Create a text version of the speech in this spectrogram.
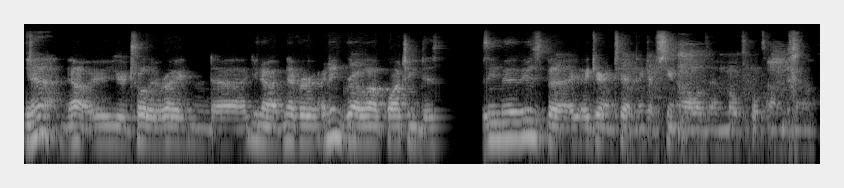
Yeah, no, you're totally right. And uh, you know, I've never, I didn't grow up watching Disney movies, but I, I guarantee I think I've seen all of them multiple times now.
